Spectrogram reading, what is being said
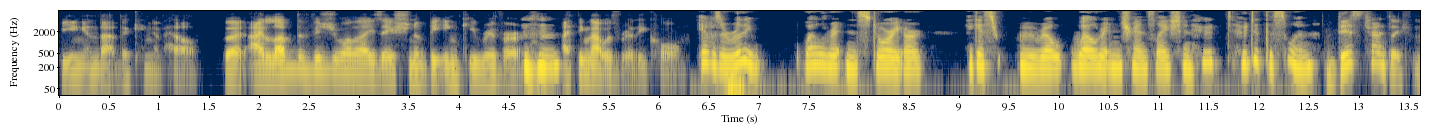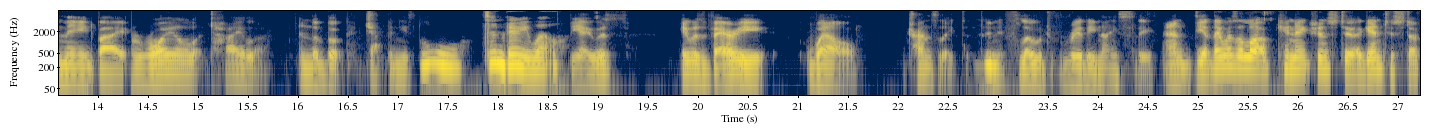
being in that, the King of Hell. But I love the visualization of the Inky River. hmm I think that was really cool. It was a really well written story, or I guess real well written translation. Who who did this one? This translation made by Royall Tyler in the book Japanese. Oh, done very well. Yeah, it was it was very well translated and it flowed really nicely. And yeah, there was a lot of connections to again to stuff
